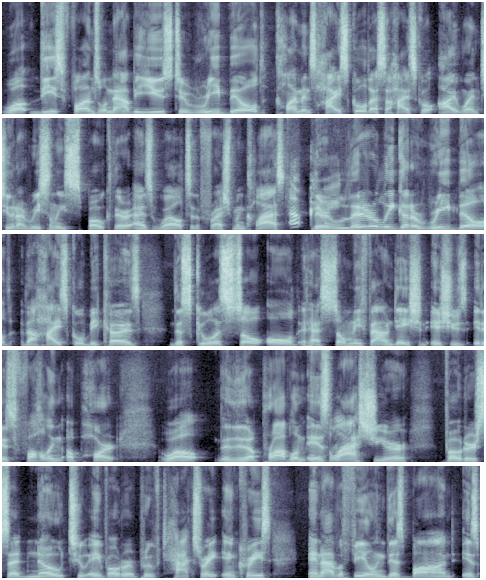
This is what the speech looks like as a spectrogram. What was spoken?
Well, these funds will now be used to rebuild Clements High School. That's a high school I went to, and I recently spoke there as well to the freshman class. They're literally going to rebuild the high school because the school is so old. It has so many foundation issues. It is falling apart. Well, the- the problem is last year, voters said no to a voter approved tax rate increase. And I have a feeling this bond is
